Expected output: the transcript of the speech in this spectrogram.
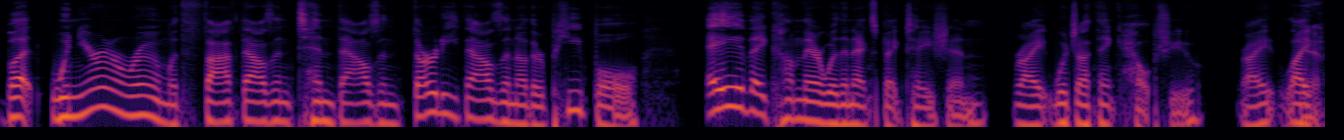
But when you're in a room with 5,000, 10,000, 30,000 other people, A, they come there with an expectation, right? Which I think helps you, right? Like yeah.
